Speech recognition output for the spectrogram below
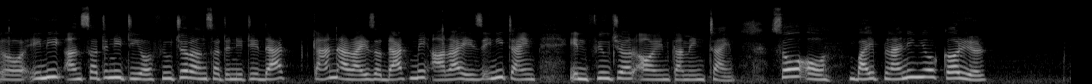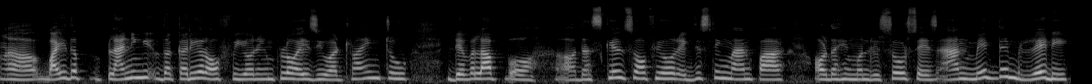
uh, any uncertainty or future uncertainty that can arise or that may arise any time in future or in coming time. So, uh, by planning your career uh, by the planning the career of your employees you are trying to develop uh, uh, the skills of your existing manpower or the human resources and make them ready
